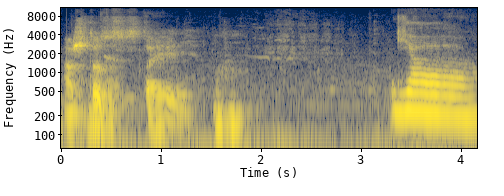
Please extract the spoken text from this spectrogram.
А что за состояние? Я...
